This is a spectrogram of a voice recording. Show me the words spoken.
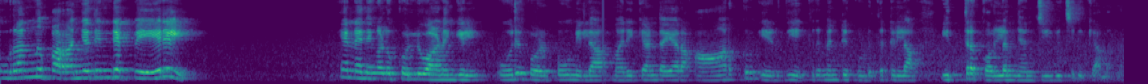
തുറന്നു പറഞ്ഞതിന്റെ പേരിൽ എന്നെ നിങ്ങൾ കൊല്ലുവാണെങ്കിൽ ഒരു കുഴപ്പവുമില്ല. മരിക്കാൻ തയ്യാറ ആർക്കും എഴുതി എഗ്രിമെന്റ് കൊടുത്തിട്ടില്ല. ഇത്ര കൊല്ലം ഞാൻ ജീവിച്ചിരിക്കാമെന്ന്.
